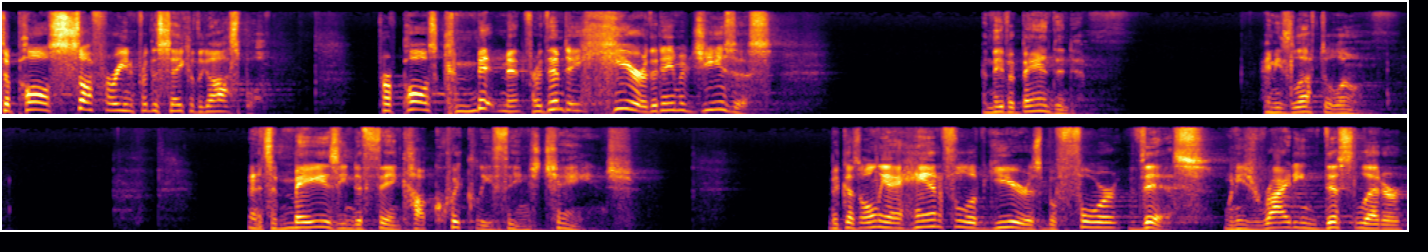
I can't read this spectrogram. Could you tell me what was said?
to Paul's suffering for the sake of the gospel, for Paul's commitment, for them to hear the name of Jesus. And they've abandoned him, and he's left alone. And it's amazing to think how quickly things change. Because only a handful of years before this, when he's writing this letter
